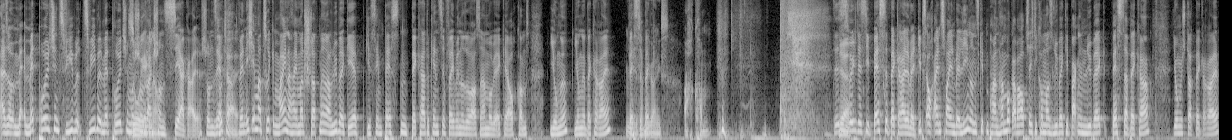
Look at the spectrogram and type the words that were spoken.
also Me- Mettbrötchen, Zwiebel, Zwiebel-Mettbrötchen, muss So, schon ja, sagen, genau. schon sehr geil. Schon sehr. Total. Wenn ich immer zurück in meine Heimatstadt ne, nach Lübeck gehe, gibt es den besten Bäcker. Du kennst ihn vielleicht, wenn du so aus der Hamburger Ecke auch kommst. Junge, junge Bäckerei. Nee, Beste sagt mir Bäcker. gar nichts. Ach komm. Das Ja. ist wirklich das ist die beste Bäckerei der Welt. Gibt es auch ein, zwei in Berlin und es gibt ein paar in Hamburg, aber hauptsächlich die kommen aus Lübeck, die backen in Lübeck. Bester Bäcker, junge Stadtbäckerei.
